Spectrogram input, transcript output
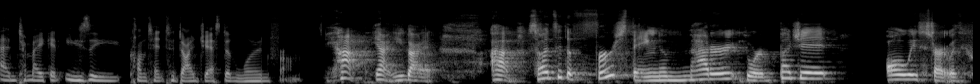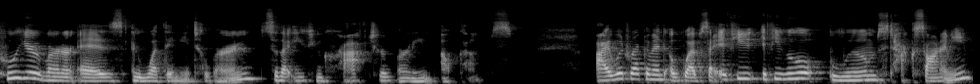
and to make it easy content to digest and learn from? Yeah, yeah, you got it. Uh, so I'd say the first thing, no matter your budget, always start with who your learner is and what they need to learn so that you can craft your learning outcomes. I would recommend a website. If you if you Google Bloom's taxonomy,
